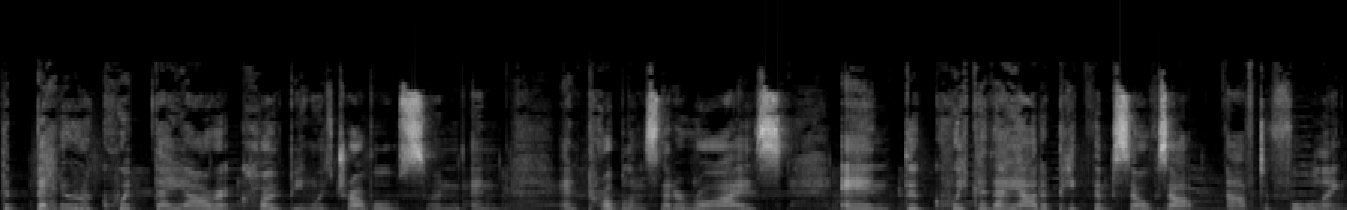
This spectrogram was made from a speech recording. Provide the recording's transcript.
the better equipped they are at coping with troubles and, and, and problems that arise, and the quicker they are to pick themselves up after falling.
